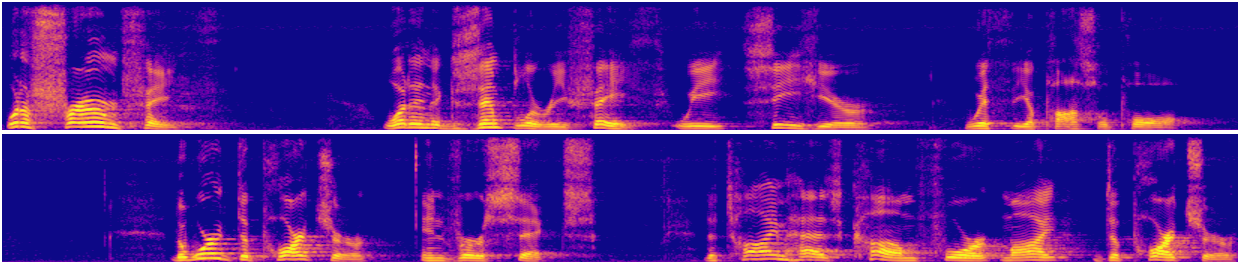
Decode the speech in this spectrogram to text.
What a firm faith. What an exemplary faith we see here with the Apostle Paul. The word departure in verse 6, the time has come for my departure,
